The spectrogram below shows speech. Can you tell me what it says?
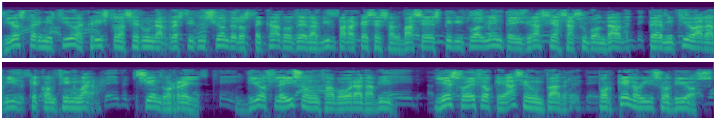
Dios permitió a Cristo hacer una restitución de los pecados de David para que se salvase espiritualmente y gracias a su bondad, permitió a David que continuara siendo rey. Dios le hizo un favor a David. Y eso es lo que hace un padre. ¿Por qué lo hizo Dios?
